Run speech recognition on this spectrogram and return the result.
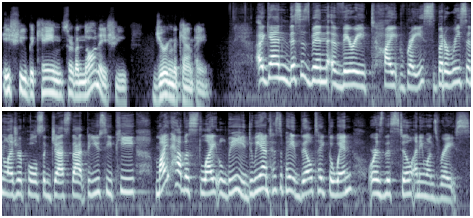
issue became sort of a non issue during the campaign. Again, this has been a very tight race, but a recent Léger poll suggests that the UCP might have a slight lead. Do we anticipate they'll take the win, or is this still anyone's race?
